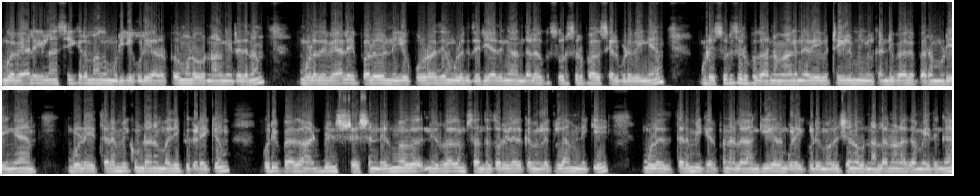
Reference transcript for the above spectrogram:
உங்கள் வேலையெல்லாம் சீக்கிரமாக முடிக்கக்கூடிய அற்புதமான ஒரு நாள் இன்றைய தினம். உங்களது வேலை பழு நீங்கள் கூடுறதே உங்களுக்கு தெரியாதுங்க. அந்த அளவுக்கு சுறுசுறுப்பாக செயல்படுவீங்க. உங்களுடைய சுறுசுறுப்பு காரணமாக நிறைய வெற்றிகளும் நீங்கள் கண்டிப்பாக பெற முடியுங்க. உங்களுடைய திறமைக்கு உண்டான மதிப்பு கிடைக்கும். குறிப்பாக அட்மினிஸ்ட்ரேஷன் நிர்வாக நிர்வாகம் சார்ந்த தொழிலில் இருக்கிறவங்களுக்கெல்லாம் இன்னைக்கு உங்களது திறமைக்கேற்ப நல்ல அங்கீகாரம் கிடைக்கக்கூடிய மகிழ்ச்சியான ஒரு நல்ல நாளாக அமைதுங்க.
